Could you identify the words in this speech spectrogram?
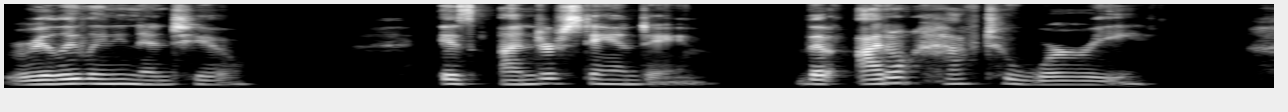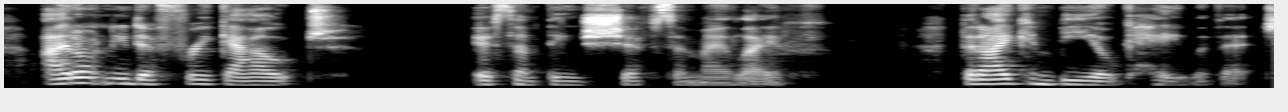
really leaning into is understanding that I don't have to worry. I don't need to freak out if something shifts in my life, that I can be okay with it,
